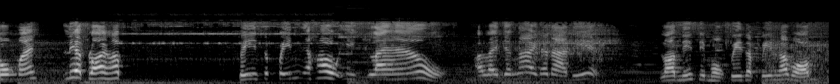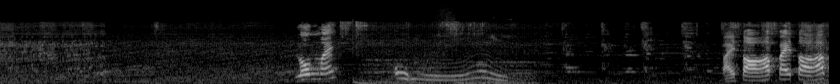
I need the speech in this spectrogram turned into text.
ลงไหม เรียบร้อยครับ ปีสปรินต์เข้าอีกแล้ว อะไรจะง่ายขนาดนี้ รอบนี้ 16 ปีสปรินต์ครับผม ลงไหมโอ้โหไปต่อครับไปต่อครับ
